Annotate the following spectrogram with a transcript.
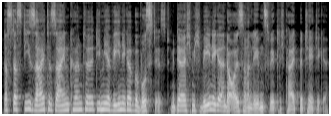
dass das die Seite sein könnte, die mir weniger bewusst ist, mit der ich mich weniger in der äußeren Lebenswirklichkeit betätige.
